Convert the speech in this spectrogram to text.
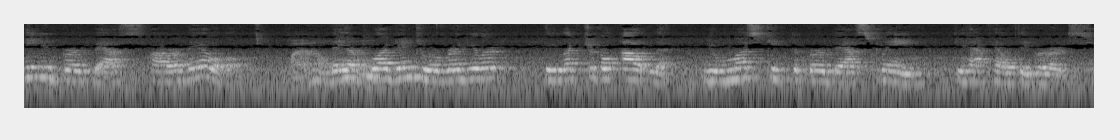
heated bird baths are available. Wow. They are plugged into a regular electrical outlet. You must keep the bird baths clean to have healthy birds.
